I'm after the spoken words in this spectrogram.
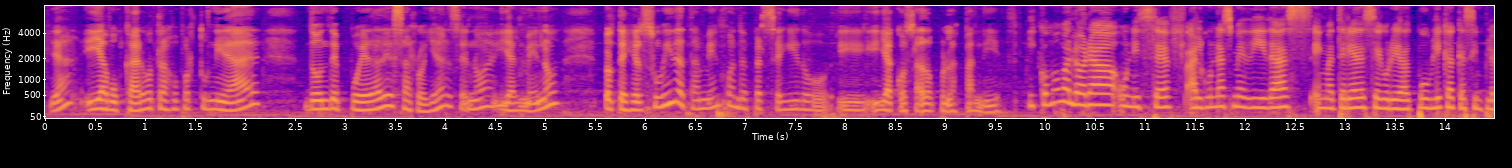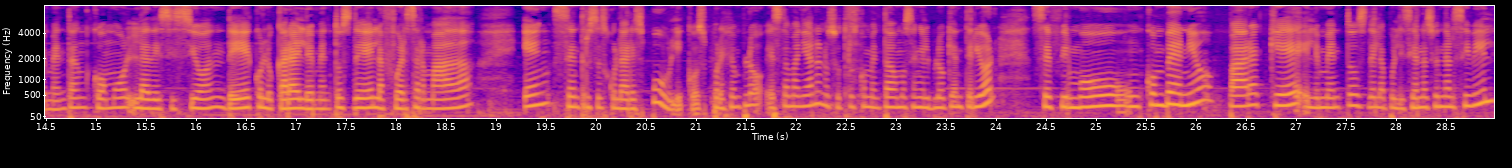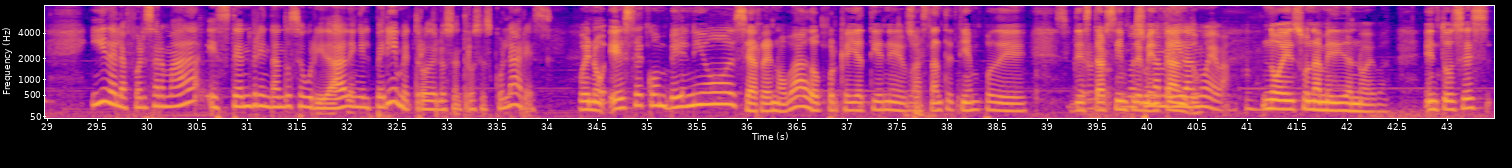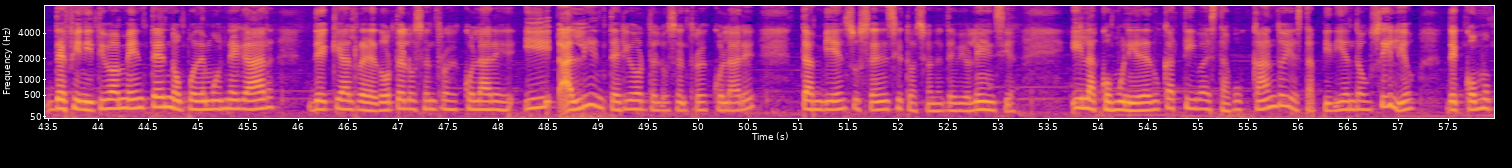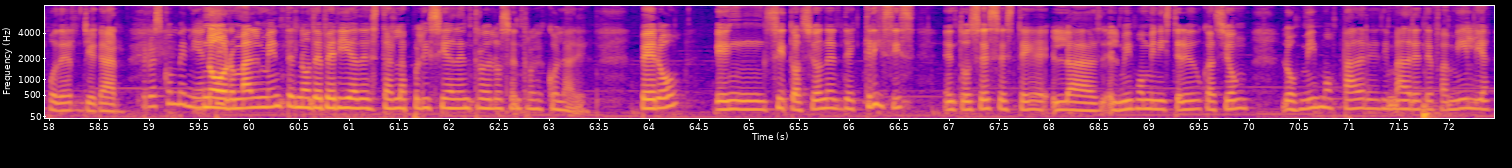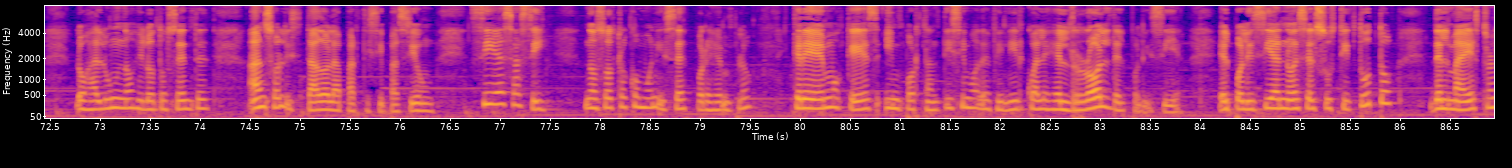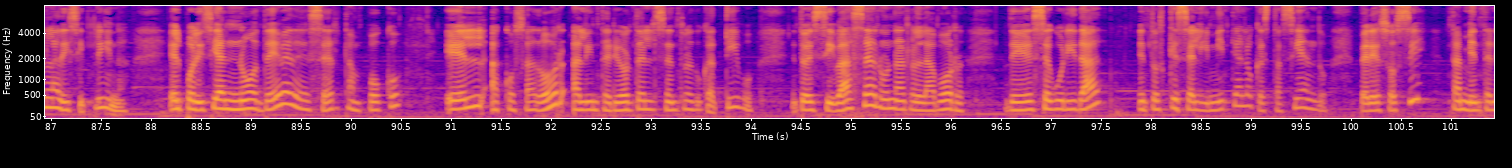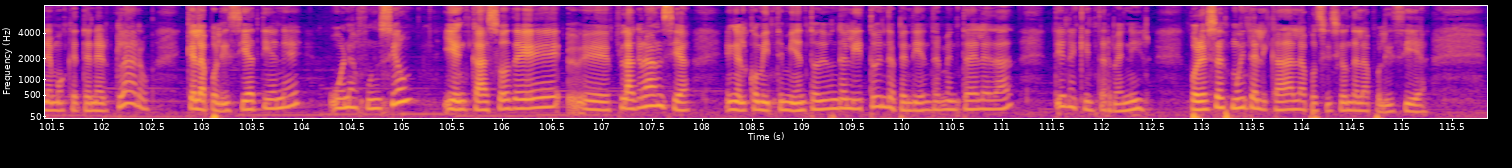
¿ya? Y a buscar otras oportunidades donde pueda desarrollarse, ¿no? Y al menos proteger su vida también cuando es perseguido y, acosado por las pandillas. ¿Y cómo valora UNICEF algunas medidas en materia de seguridad pública que se implementan como la decisión de colocar a elementos de la Fuerza Armada en centros escolares públicos? Por ejemplo, esta mañana nosotros comentábamos en el bloque anterior, se firmó un convenio para que elementos de la Policía Nacional Civil y de la Fuerza Armada estén brindando seguridad en el perímetro de los centros escolares. Bueno, ese convenio se ha renovado porque ya tiene bastante tiempo de, estarse implementando. No es una medida nueva. No es una medida nueva. Entonces, definitivamente no podemos negar de que alrededor de los centros escolares y al interior de los centros escolares también suceden situaciones de violencia. Y la comunidad educativa está buscando y está pidiendo auxilio de cómo poder llegar. Pero es conveniente. Normalmente no debería de estar la policía dentro de los centros escolares pero en situaciones de crisis, entonces este, el mismo Ministerio de Educación, los mismos padres y madres de familia, los alumnos y los docentes han solicitado la participación. Si es así, nosotros como UNICEF, por ejemplo, creemos que es importantísimo definir cuál es el rol del policía. El policía no es el sustituto del maestro en la disciplina. El policía no debe de ser tampoco el acosador al interior del centro educativo. Entonces, si va a hacer una labor de seguridad, entonces que se limite a lo que está haciendo. Pero eso sí, también tenemos que tener claro que la policía tiene una función y en caso de eh, flagrancia en el cometimiento de un delito, independientemente de la edad, tiene que intervenir. Por eso es muy delicada la posición de la policía.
